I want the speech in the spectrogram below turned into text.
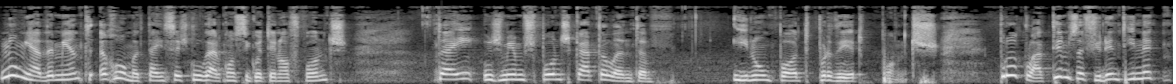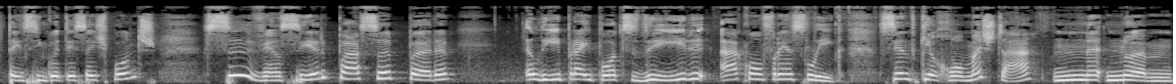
Nomeadamente, a Roma, que está em sexto lugar com 59 pontos, tem os mesmos pontos que a Atalanta. E não pode perder pontos. Por outro lado, temos a Fiorentina, que tem 56 pontos. Se vencer, passa para ali para a hipótese de ir à Conference League, sendo que a Roma está na, na,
